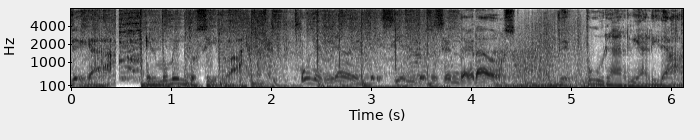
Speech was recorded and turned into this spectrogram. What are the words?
Llega el momento Silva. Una mirada de 360 grados de pura realidad.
